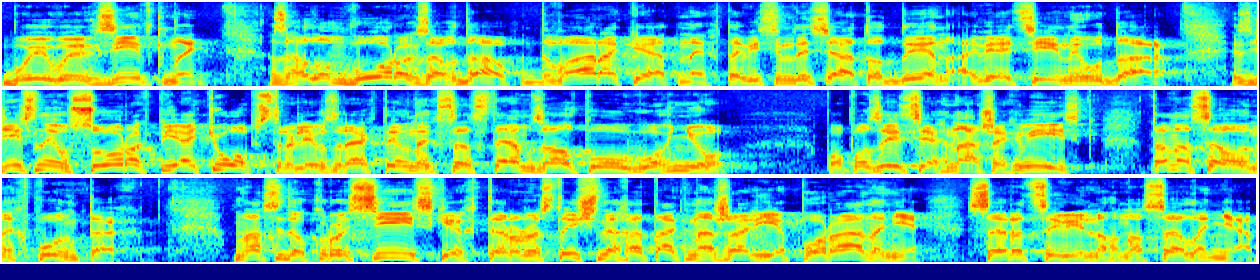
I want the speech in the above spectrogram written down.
бойових зіткнень. Загалом ворог завдав два ракетних та 81 авіаційний удар. Здійснив 45 обстрілів з реактивних систем залпового вогню по позиціях наших військ та населених пунктах. Внаслідок російських терористичних атак, на жаль, є поранені серед цивільного населення.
